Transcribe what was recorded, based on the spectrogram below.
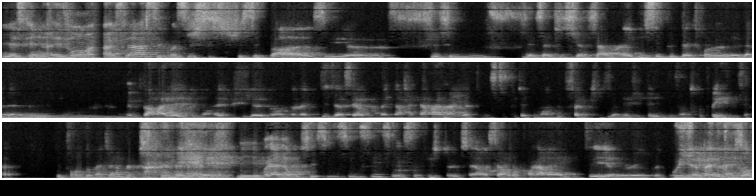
Et est-ce qu'il y a une raison à cela? C'est quoi? Je ne sais pas. C'est, euh, ça, à mon avis, c'est peut-être euh, la même, le même parallèle que dans la vie, dans, dans la vie des affaires de manière générale. Hein. Il y a peut-être moins de femmes qui dirigent des entreprises. C'est fort dommageable. mais, mais, voilà, c'est juste, ça, ça, reprend la réalité. Euh, oui, il n'y a pas de raison,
